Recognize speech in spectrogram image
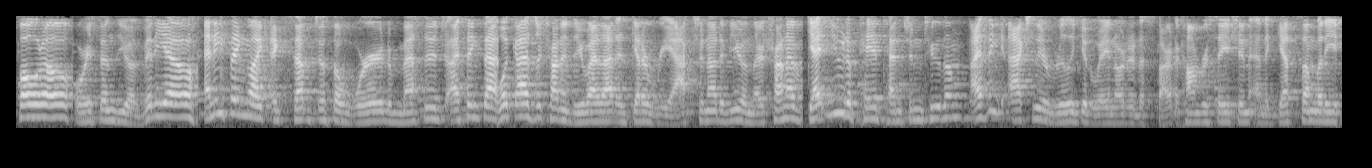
photo or he sends you a video, anything like except just a word message. I think that what guys are trying to do by that is get a reaction out of you and they're trying to get you to pay attention to them. I think actually a really good way in order to start a conversation and to get somebody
